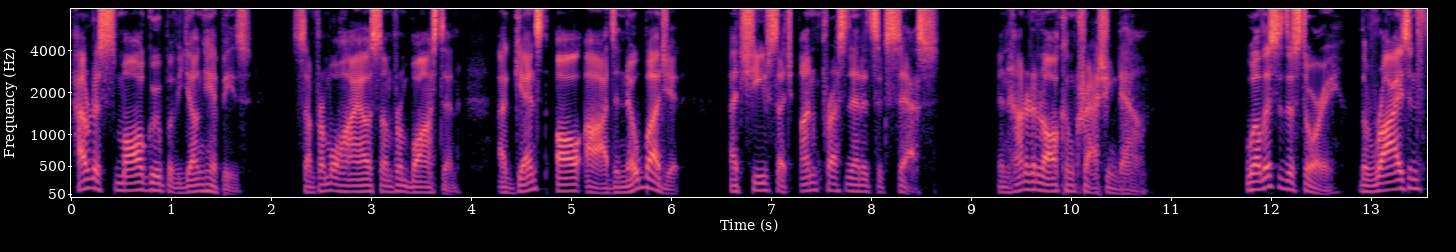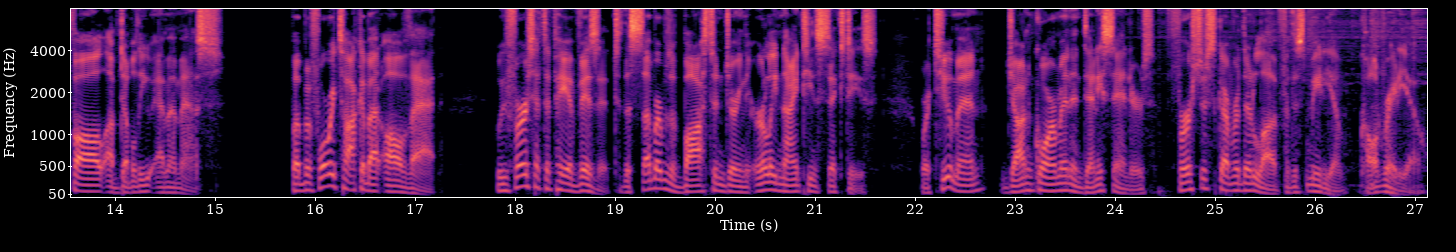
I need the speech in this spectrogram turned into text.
How did a small group of young hippies, some from Ohio, some from Boston, against all odds and no budget, achieve such unprecedented success? And how did it all come crashing down? Well, this is the story the rise and fall of WMMS. But before we talk about all that, we first have to pay a visit to the suburbs of Boston during the early 1960s, where two men, John Gorman and Denny Sanders, first discovered their love for this medium called radio.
